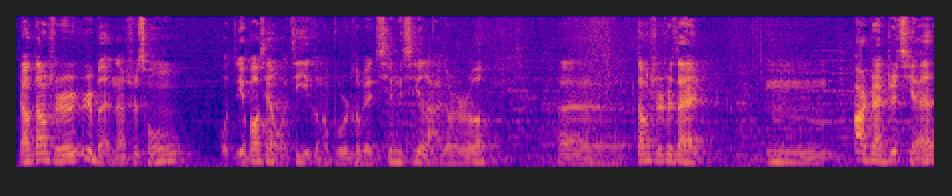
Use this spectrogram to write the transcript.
然后当时日本呢是从，我也抱歉，我记忆可能不是特别清晰了，就是说，呃，当时是在嗯二战之前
